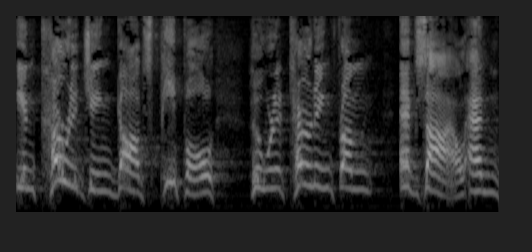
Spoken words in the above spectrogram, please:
encouraging God's people who were returning from exile and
